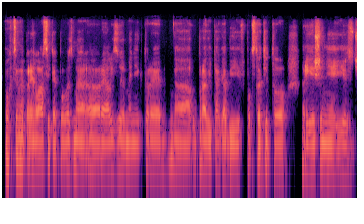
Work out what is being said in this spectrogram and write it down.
ho chceme prehlásiť, tak povedzme e, realizujeme niektoré e, úpravy tak, aby v podstate to riešenie ESG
